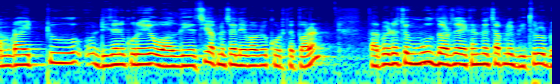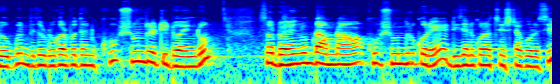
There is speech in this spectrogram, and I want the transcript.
আমরা একটু ডিজাইন করে ওয়াল দিয়েছি। আপনি চাইলে এভাবে করতে পারেন। তারপর এটা হচ্ছে মূল দরজা। এখান থেকে আপনি ভিতরে ঢুকবেন। ভিতরে ঢোকার পর দেখেন খুব সুন্দর একটি ড্রয়িং রুম সো ড্রয়িং রুমটা আমরা খুব সুন্দর করে ডিজাইন করার চেষ্টা করেছি।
